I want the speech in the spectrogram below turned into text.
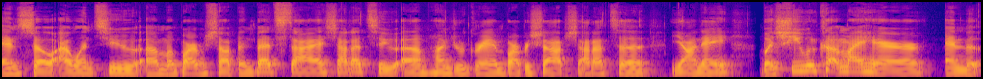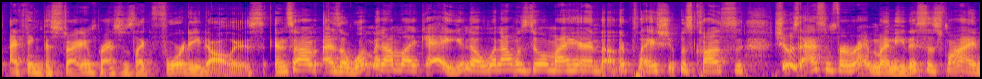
And so I went to um, a barbershop in Bed-Stuy. Shout out to um, 100 Grand Barbershop. Shout out to Yane. But she would cut my hair, and the, I think the starting price was like $40. And so as a woman, I'm like, hey, you know, when I was doing my hair in the other place, she was costing, she was asking for rent money. This is fine.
